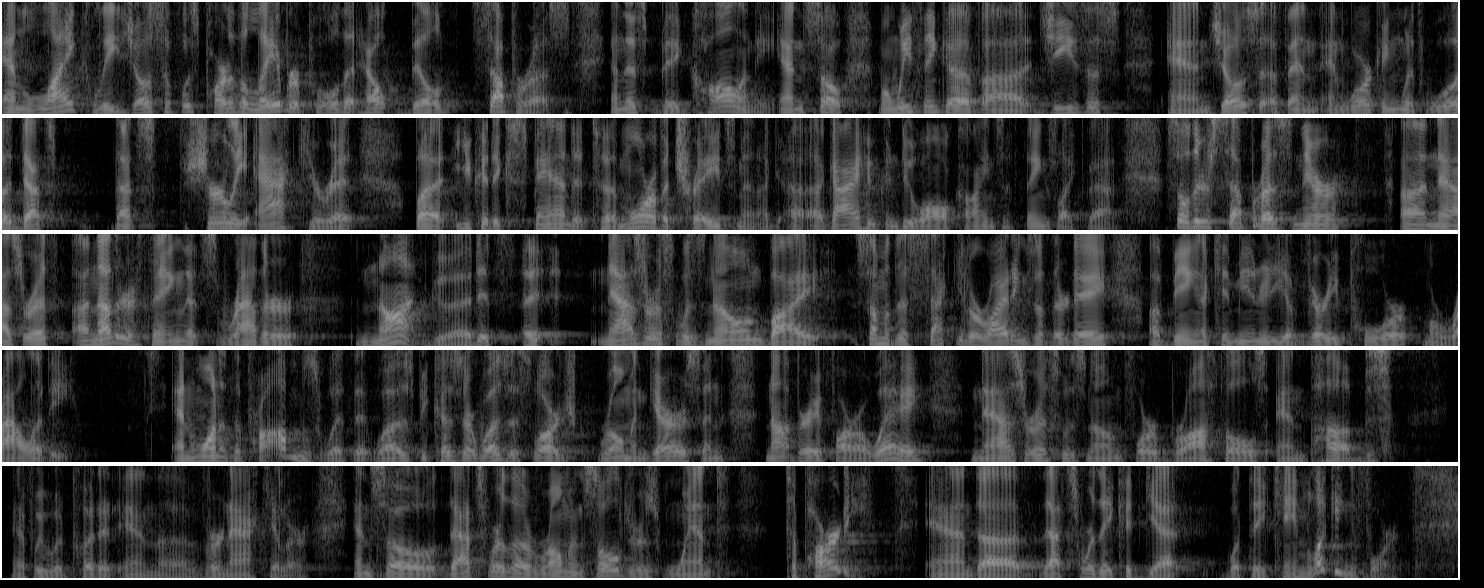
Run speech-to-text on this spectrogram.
And likely, Joseph was part of the labor pool that helped build Sepphoris and this big colony. And so, when we think of uh, Jesus and Joseph and, and working with wood, that's, that's surely accurate, but you could expand it to more of a tradesman, a, a guy who can do all kinds of things like that. So, there's Sepphoris near uh, Nazareth. Another thing that's rather not good, it's, uh, Nazareth was known by some of the secular writings of their day of being a community of very poor morality. And one of the problems with it was because there was this large Roman garrison not very far away, Nazareth was known for brothels and pubs, if we would put it in the vernacular. And so that's where the Roman soldiers went to party. And uh, that's where they could get what they came looking for.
